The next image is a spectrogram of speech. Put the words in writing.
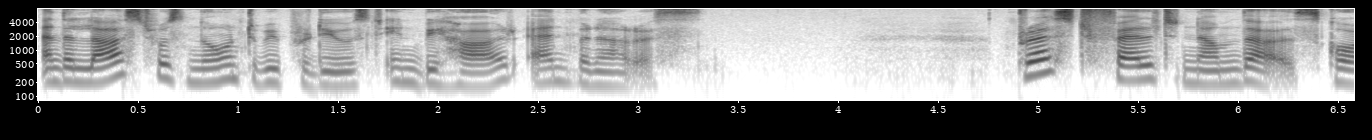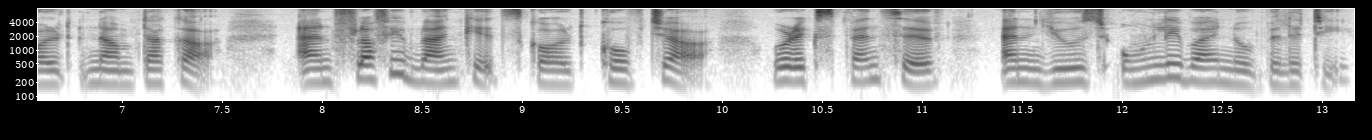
and the last was known to be produced in Bihar and Banaras. Pressed felt namdas called namtaka and fluffy blankets called kovja were expensive and used only by nobility.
